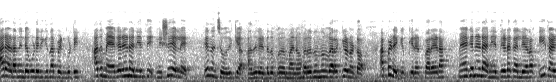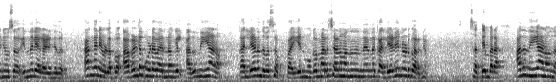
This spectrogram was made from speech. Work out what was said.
ആരാടാ നിന്റെ കൂടെ ഇരിക്കുന്ന പെൺകുട്ടി? അത് മേഘനയുടെ അനിയത്തി നിഷയല്ലേ? എന്നും ചോദിക്കുക. അത് കേട്ടതും മനോഹർ നിന്നും വിറയ്ക്കണം കേട്ടോ. അപ്പോഴേക്കും കിരൺ പറയടാ മേഘനയുടെ അനിയത്തിയുടെ കല്യാണം ഈ കഴിഞ്ഞ ദിവസം ഇന്നലെയാണ് കഴിഞ്ഞത്. അങ്ങനെയുള്ളപ്പോൾ അവളുടെ കൂടെ വരണമെങ്കിൽ അത് നീയാണോ? കല്യാണ ദിവസം പയ്യൻ മുഖം മറിച്ചാണ് വന്ന് നിന്നതെന്ന് കല്യാണി എന്നോട് പറഞ്ഞു. സത്യം പറ. അത് നീയാണോന്ന്?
